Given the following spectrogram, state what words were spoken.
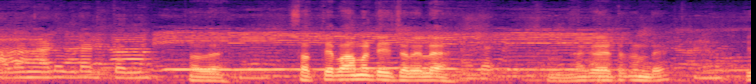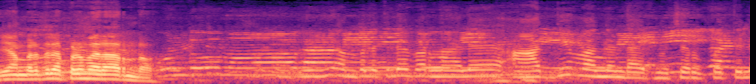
ആലങ്ങാട് ഇവിടെ അടുത്തന്നെ. അതെ. സത്യഭാമ ടീച്ചർ അല്ലേ? ഞാൻ കേട്ടിട്ടുണ്ട്. ഈ അമ്പലത്തിൽ എപ്പോഴും വരാറുണ്ടോ? പറഞ്ഞാൽ ആദ്യം വന്നിണ്ടായിരുന്നു ചെറുപ്പത്തിൽ.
